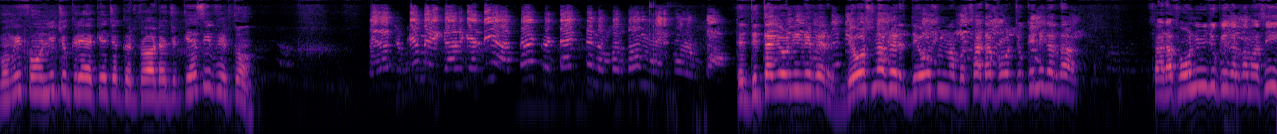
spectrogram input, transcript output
मम्मी फ़ोन नहीं चुक रहा के चक्कर? तो आ चुके फिर तो? ਤੇ ਦਿੱਤਾ ਕਿਉਂ ਨਹੀਂ ਨੇ ਫਿਰ ਦਿਓਸ ਨਾ ਫਿਰ ਦਿਓਸ ਨੰਬਰ ਸਾਡਾ ਫੋਨ ਚੁੱਕੇ ਨਹੀਂ ਕਰਦਾ ਸਾਡਾ ਫੋਨ ਹੀ ਨਹੀਂ ਚੁੱਕੇ ਕਰਦਾ ਮਾਸੀ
